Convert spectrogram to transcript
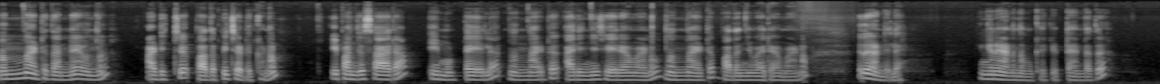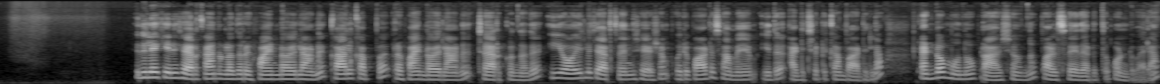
നന്നായിട്ട് തന്നെ ഒന്ന് അടിച്ച് പതപ്പിച്ചെടുക്കണം. ഈ പഞ്ചസാര ഈ മുട്ടയിൽ നന്നായിട്ട് അരിഞ്ഞ് ചേരാൻ വേണം. നന്നായിട്ട് പതഞ്ഞ് വരാൻ വേണം. ഇത് കണ്ടില്ലേ? ഇങ്ങനെയാണ് നമുക്ക് കിട്ടേണ്ടത്. ഇതിലേക്ക് ഇനി ചേർക്കാനുള്ളത് റിഫൈൻഡ് ഓയിലാണ്. കാൽ കപ്പ് റിഫൈൻഡ് ഓയിലാണ് ചേർക്കുന്നത്. ഈ ഓയിൽ ചേർത്തതിന് ശേഷം ഒരുപാട് സമയം ഇത് അടിച്ചെടുക്കാൻ പാടില്ല. രണ്ടോ മൂന്നോ പ്രാവശ്യം ഒന്ന് പൾസ് ചെയ്തെടുത്ത് കൊണ്ടുവരാം.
